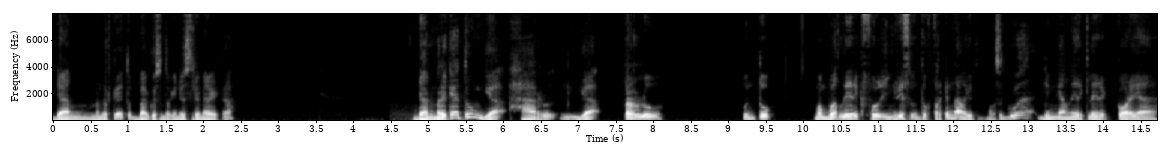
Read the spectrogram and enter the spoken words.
dan menurut gue itu bagus untuk industri mereka. Dan mereka itu nggak harus nggak perlu untuk membuat lirik full Inggris untuk terkenal gitu. Maksud gue dengan lirik-lirik Korea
